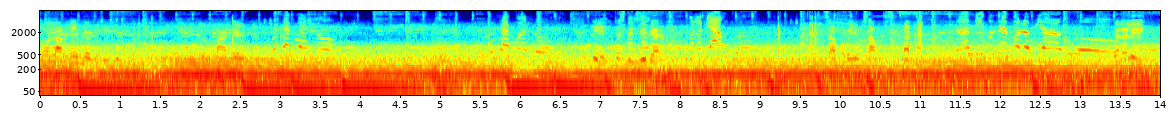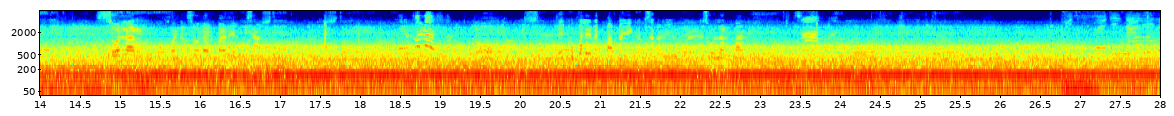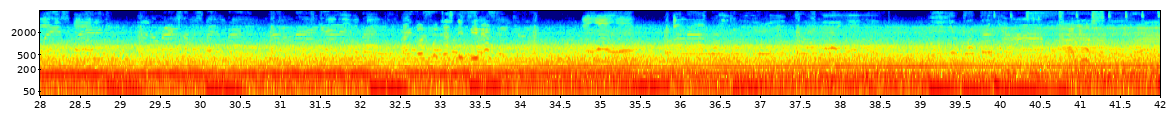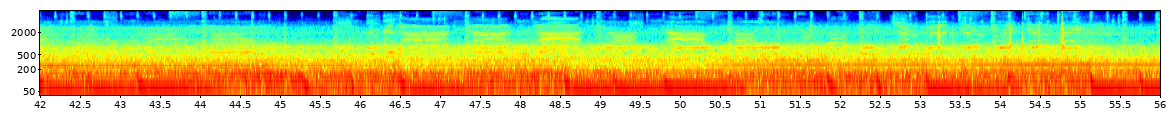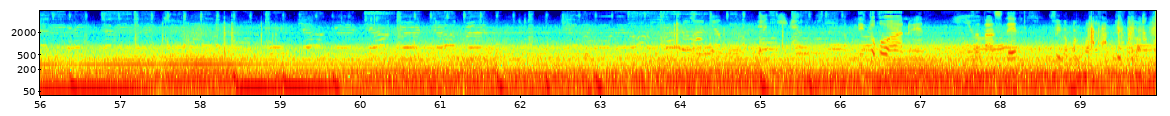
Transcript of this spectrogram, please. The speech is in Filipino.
Solar energy. Yung panel niya. Okay, Justin Bieber. Kasama ko yung sounds. Cos'è quello bianco? Well, Ali, solar, kung ng solar panel, isa. Ano yan? Sa taas din? Kasi kapag lang,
